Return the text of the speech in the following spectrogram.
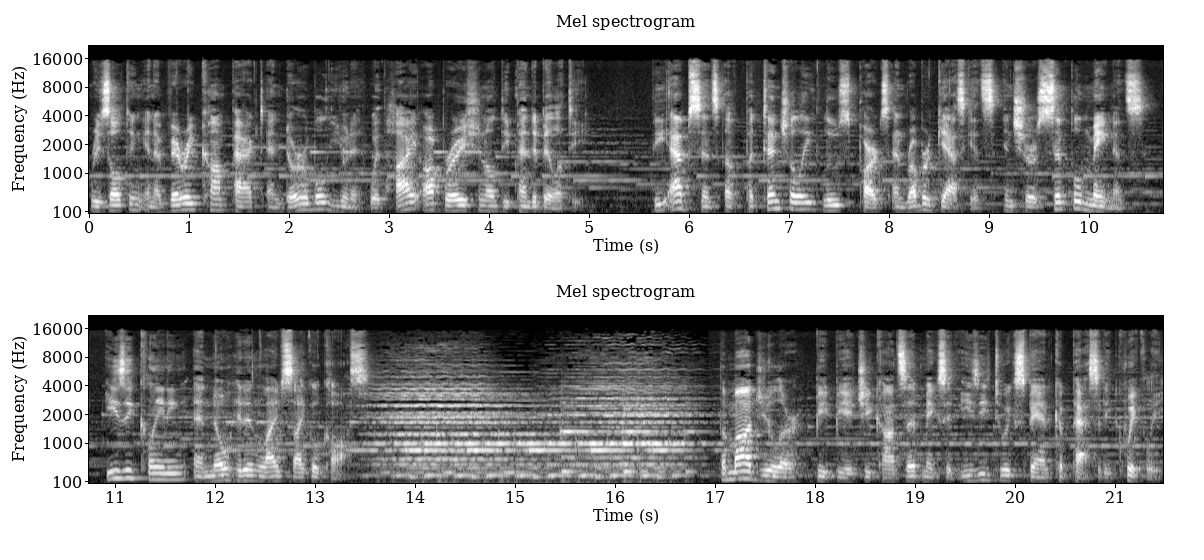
resulting in a very compact and durable unit with high operational dependability. The absence of potentially loose parts and rubber gaskets ensures simple maintenance, easy cleaning, and no hidden life cycle costs. The modular BPHE concept makes it easy to expand capacity quickly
